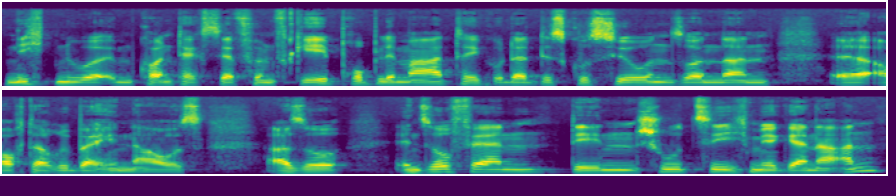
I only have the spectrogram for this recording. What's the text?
nicht nur im Kontext der 5G-Problematik oder Diskussion, sondern äh, auch darüber hinaus. Also insofern, den Schuh ziehe ich mir gerne an,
